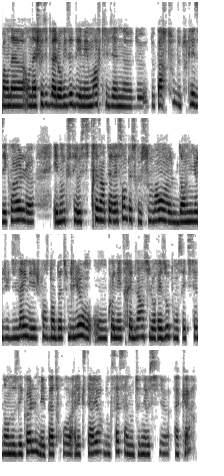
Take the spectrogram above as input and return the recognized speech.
bah, on, a, on a choisi de valoriser des mémoires qui viennent de, de partout, de toutes les écoles. Et donc, c'est aussi très intéressant parce que souvent, euh, dans le milieu du design et je pense dans d'autres milieux, on, connaît très bien le réseau qu'on s'est tissé dans nos écoles, mais pas trop à l'extérieur. Donc ça, ça nous tenait aussi euh, à cœur.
